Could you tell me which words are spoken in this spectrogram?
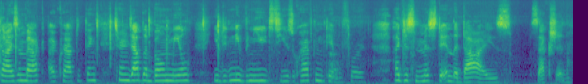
Guys, I'm back. I crafted things. Turns out that bone meal, you didn't even need to use a crafting table for it. I just missed it in the dyes section.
